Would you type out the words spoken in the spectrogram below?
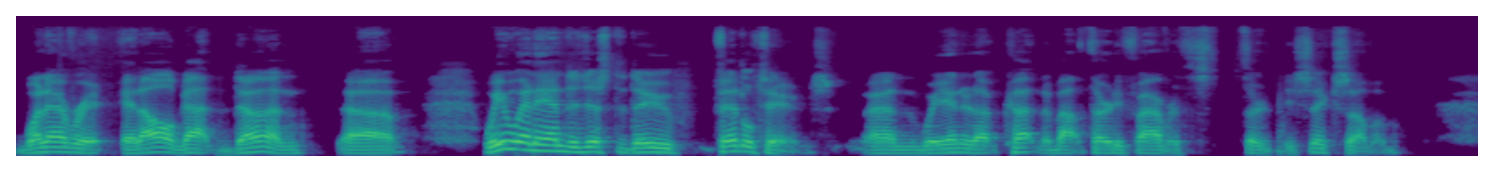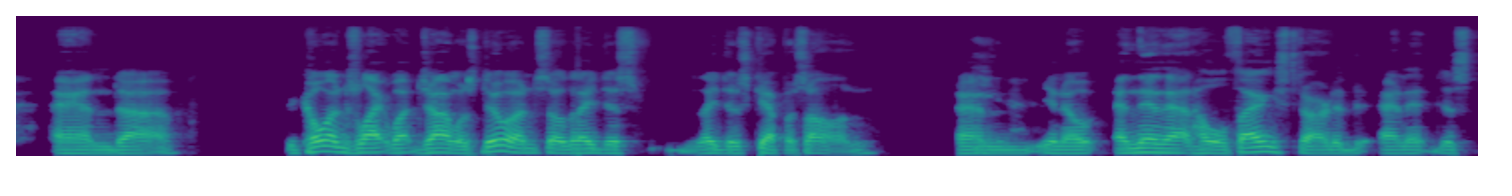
whenever it, it all got done, uh, we went in to just to do fiddle tunes, and we ended up cutting about thirty-five or thirty-six of them. And uh, the Coens liked what John was doing, so they just they just kept us on, and you know, and then that whole thing started, and it just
